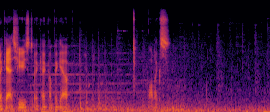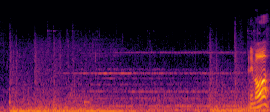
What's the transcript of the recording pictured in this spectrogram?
Okay, it's used. Okay, I can't pick it up. Bollocks. Any more?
